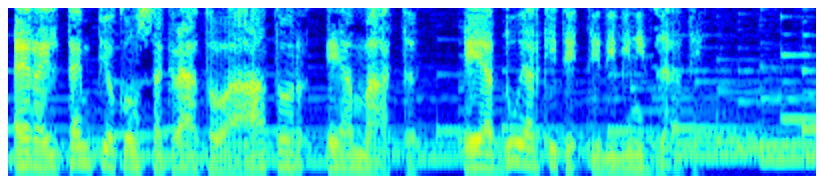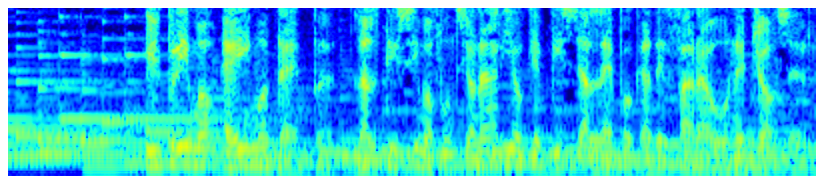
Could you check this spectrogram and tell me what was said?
era il tempio consacrato a Hathor e a Mat e a due architetti divinizzati. Il primo è Imhotep, l'altissimo funzionario che visse all'epoca del faraone Djoser.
